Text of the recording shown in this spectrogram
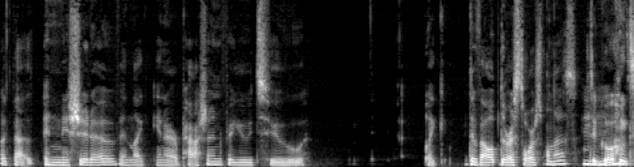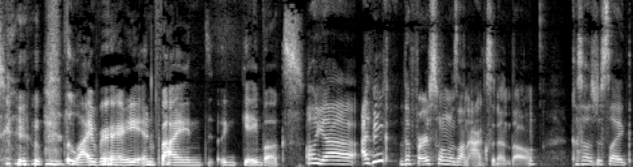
like that initiative and like inner passion for you to like develop the resourcefulness mm-hmm. to go to the library and find gay books. Oh yeah. I think the first one was on accident though because i was just like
